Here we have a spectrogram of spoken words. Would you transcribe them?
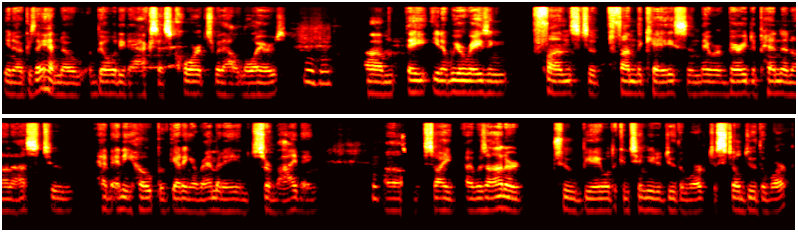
you know, because they had no ability to access courts without lawyers. Mhm. Um, they, you know, we were raising funds to fund the case, and they were very dependent on us to have any hope of getting a remedy and surviving. Um, so I, I was honored to be able to continue to do the work, to still do the work.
